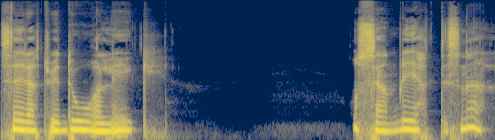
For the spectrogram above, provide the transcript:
säger att du är dålig och sen blir jättesnäll.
